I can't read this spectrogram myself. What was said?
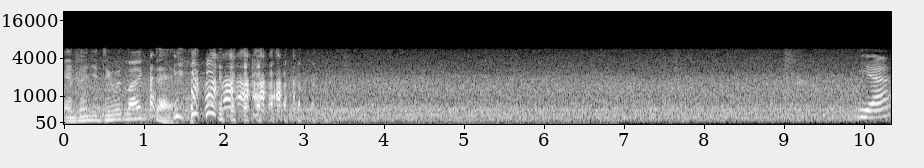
and then you do it like that. Yeah.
